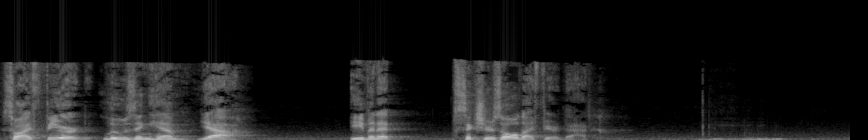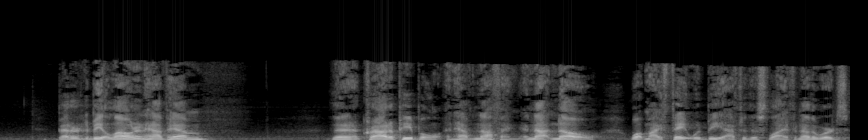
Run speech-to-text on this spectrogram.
So I feared losing him. Yeah. Even at six years old, I feared that. Better to be alone and have him than in a crowd of people and have nothing and not know what my fate would be after this life. In other words,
